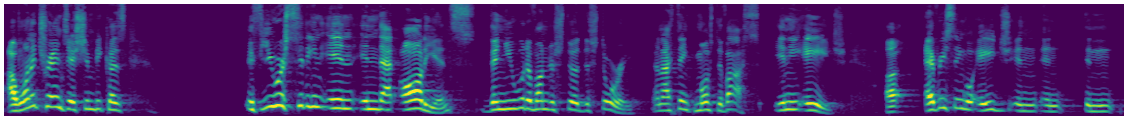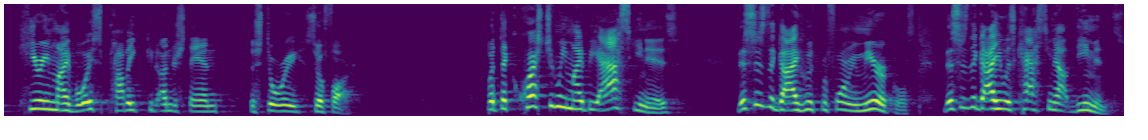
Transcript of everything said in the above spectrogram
I want to transition because if you were sitting in, in that audience, then you would have understood the story. And I think most of us, any age, uh, every single age in, in, in hearing my voice probably could understand the story so far. But the question we might be asking is this is the guy who was performing miracles, this is the guy who was casting out demons.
